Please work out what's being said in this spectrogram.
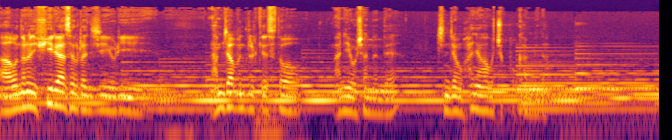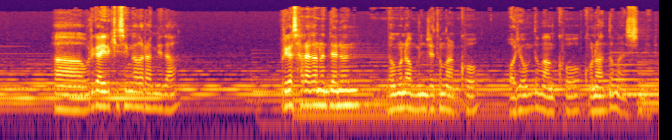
아, 오늘은 휴일이라서 그런지 우리 남자분들께서도 많이 오셨는데 진정 환영하고 축복합니다. 아, 우리가 이렇게 생각을 합니다. 우리가 살아가는 데는 너무나 문제도 많고 어려움도 많고 고난도 많습니다.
